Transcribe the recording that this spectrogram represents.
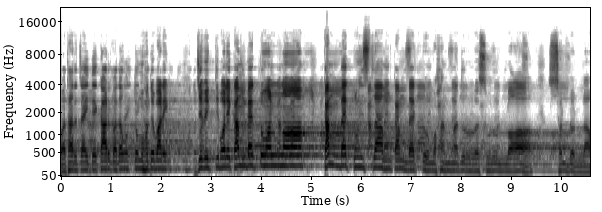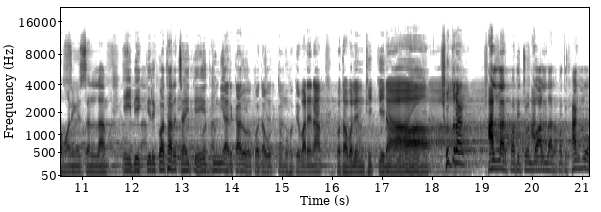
কথার চাইতে কার কথা উত্তম হতে পারে যে ব্যক্তি বলে come back to Allah come back to Islam come back to মোহাম্মদুর রসুল্লাহ সাল্লাহ সাল্লাম এই ব্যক্তির কথার চাইতে দুনিয়ার কারো কথা উত্তম হতে পারে না কথা বলেন ঠিক কিনা সুতরাং আল্লাহর পথে চলবো, আল্লাহর পথে থাকব।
